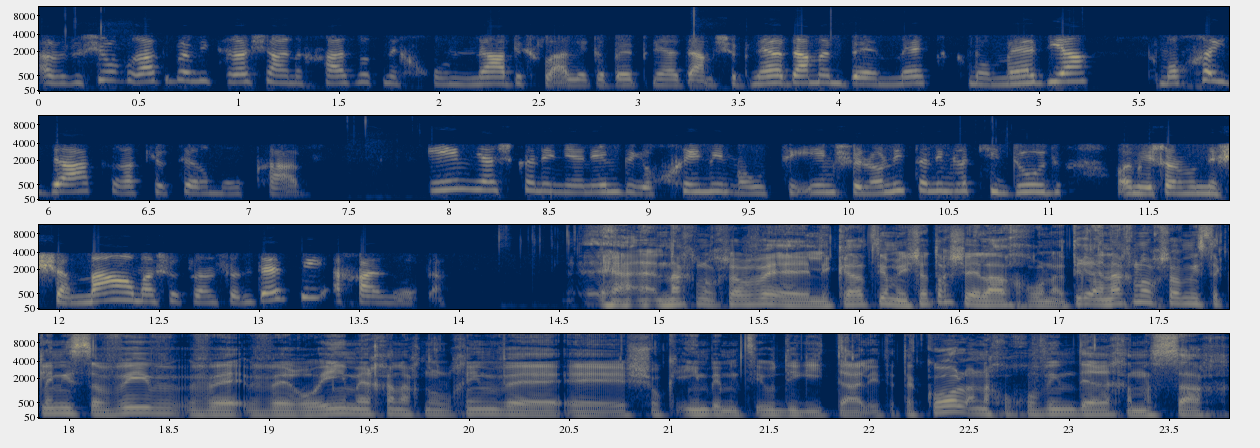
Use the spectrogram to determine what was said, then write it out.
אבל זה שוב רק במקרה שההנחה הזאת נכונה בכלל לגבי בני אדם, שבני אדם הם באמת כמו מדיה, כמו חיידק, רק יותר מורכב. אם יש כאן עניינים ביוכימיים מהותיים שלא ניתנים לקידוד, או אם יש לנו נשמה או משהו טרנסנדנטי, אכלנו אותה. אנחנו עכשיו אה, לקראת סיום, אני אשאל אותך שאלה אחרונה. תראי, אנחנו עכשיו מסתכלים מסביב ו- ורואים איך אנחנו הולכים ושוקעים במציאות דיגיטלית. את הכל אנחנו חווים דרך המסך,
